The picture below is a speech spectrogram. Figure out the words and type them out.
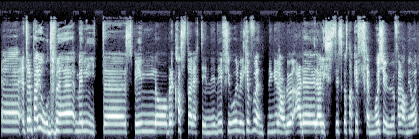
etter en periode med, med, lite spill og ble kasta rett inn i det i fjor. Hvilke forventninger har du? Er det realistisk å snakke 25 for han i år?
